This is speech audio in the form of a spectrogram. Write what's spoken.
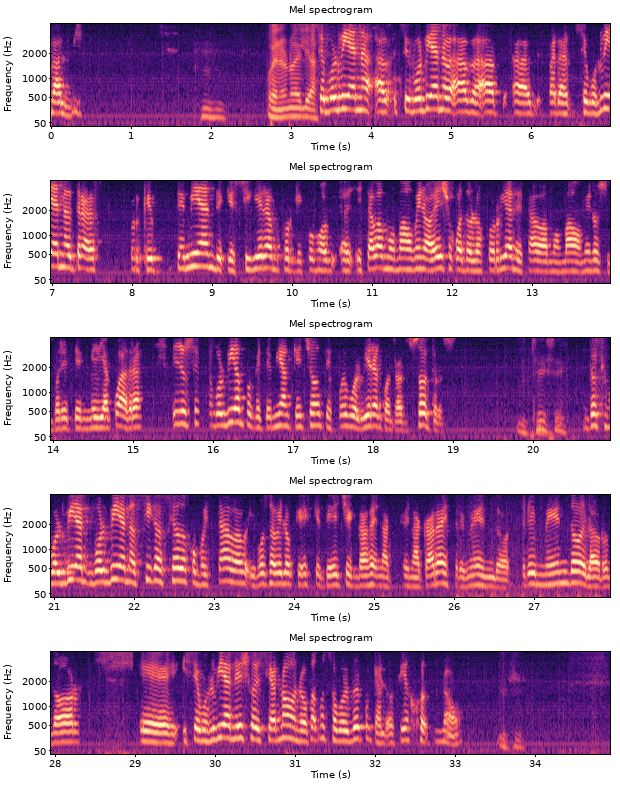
Bueno, Noelia. Se volvían, se volvían para, se volvían atrás porque temían de que siguieran, porque como eh, estábamos más o menos a ellos cuando los corrían, estábamos más o menos, suponete, en media cuadra, ellos se volvían porque temían que ellos después volvieran contra nosotros. Sí, sí. Entonces volvían, volvían así gaseados como estaba, y vos sabés lo que es que te echen gas en la, en la cara, es tremendo, tremendo el ardor, eh, y se volvían ellos, decían, no, nos vamos a volver porque a los viejos no.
